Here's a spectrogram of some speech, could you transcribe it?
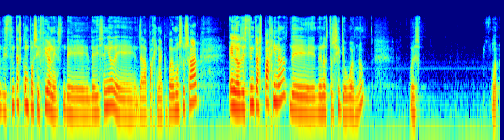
distintas composiciones de, diseño de, la página que podemos usar en las distintas páginas de, nuestro sitio web. ¿no? Pues, bueno.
